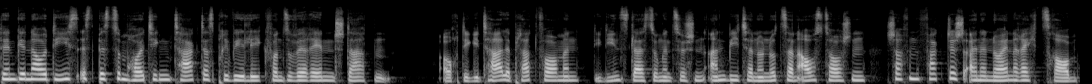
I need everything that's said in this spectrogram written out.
Denn genau dies ist bis zum heutigen Tag das Privileg von souveränen Staaten. Auch digitale Plattformen, die Dienstleistungen zwischen Anbietern und Nutzern austauschen, schaffen faktisch einen neuen Rechtsraum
